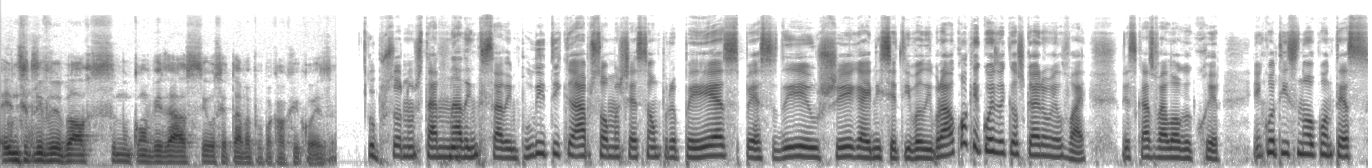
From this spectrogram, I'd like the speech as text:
A Iniciativa Liberal, se me convidasse, eu aceitava para qualquer coisa. O professor não está nada interessado em política, abre só uma exceção para PS, PSD, o Chega, a Iniciativa Liberal, qualquer coisa que eles queiram, ele vai. Nesse caso, vai logo a correr. Enquanto isso não acontece,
